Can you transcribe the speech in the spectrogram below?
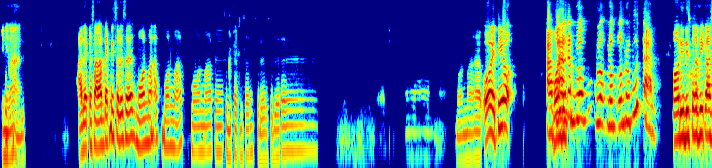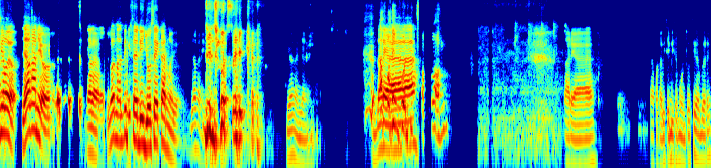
Ini lagi. Ada kesalahan teknis, saudara-saudara. Mohon maaf, mohon maaf, mohon maaf yang sebesar-besarnya, saudara-saudara. Mohon maaf. Oi, Tio, Apaan di- kan belum belum belum belum rebutan. mau didiskualifikasi lo, yuk? Jangan, yuk. Jangan. Lo nanti bisa dijosekan lo, yo. Jangan. Di Joseka. Jangan, jangan. Bentar ya. Apa? Bentar ya. Apakah bisa bisa muncul sih kabarnya?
